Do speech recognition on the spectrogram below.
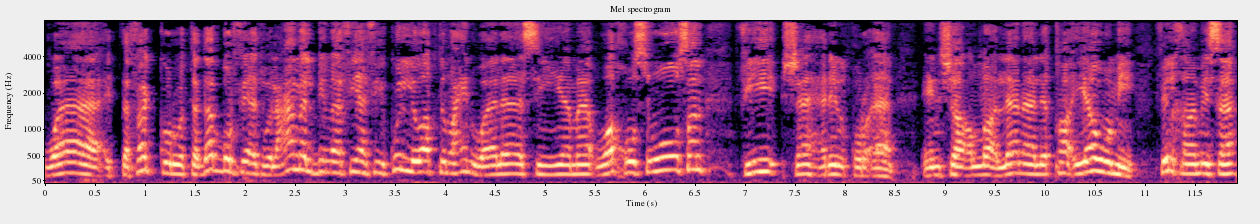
والتفكر والتدبر فيها والعمل بما فيها في كل وقت وحين ولا سيما وخصوصا في شهر القرآن. إن شاء الله لنا لقاء يومي في الخامسة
